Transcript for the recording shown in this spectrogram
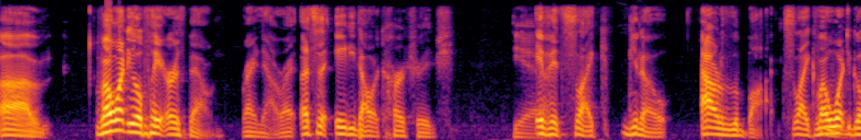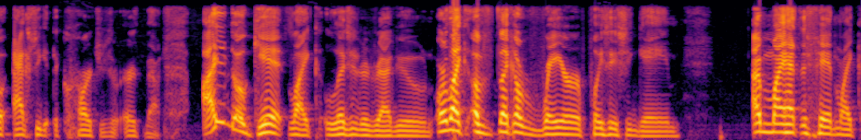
um if I want to go play Earthbound right now, right? That's an eighty dollar cartridge Yeah. if it's like you know out of the box. Like if I hmm. want to go actually get the cartridge of Earthbound, I can go get like Legend of Dragoon or like a like a rare PlayStation game. I might have to spend like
